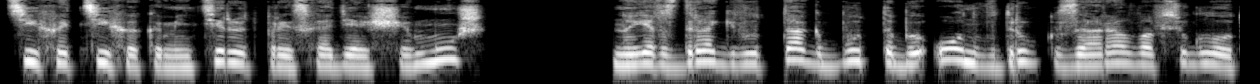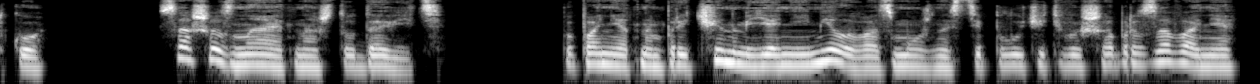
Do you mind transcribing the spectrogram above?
Тихо-тихо комментирует происходящее муж, но я вздрагиваю так, будто бы он вдруг заорал во всю глотку. Саша знает, на что давить. По понятным причинам я не имела возможности получить высшее образование,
